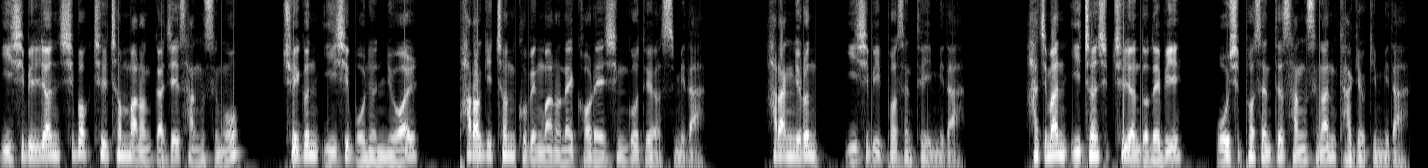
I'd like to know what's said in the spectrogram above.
21년 10억 7천만 원까지 상승 후 최근 25년 6월 8억 2천9백만 원의 거래 신고되었습니다. 하락률은 22%입니다. 하지만 2017년도 대비 50% 상승한 가격입니다.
